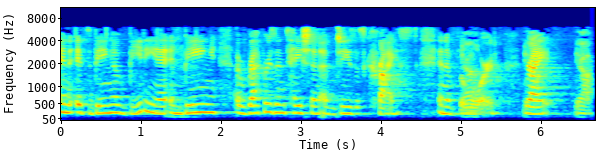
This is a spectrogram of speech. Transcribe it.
And it's being obedient Mm-hmm. and being a representation of Jesus Christ and of the Yeah. Lord, Yeah. right? Yeah,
